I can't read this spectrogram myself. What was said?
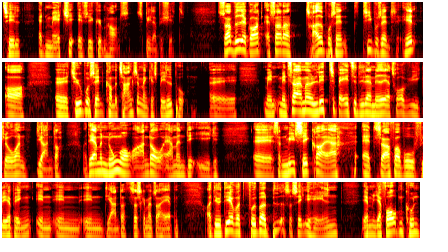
til at matche FC Københavns spillerbudget. Så ved jeg godt, at så er der 30% 10% held og øh, 20% kompetence, man kan spille på. Øh, men, men så er man jo lidt tilbage til det der med, at jeg tror, vi er klogere end de andre. Og det er man nogle år, og andre år er man det ikke. Øh, så den mest sikre er at sørge for at bruge flere penge end, end, end de andre. Så skal man så have dem. Og det er jo der, hvor fodbold bider sig selv i halen. Jamen, jeg får dem kun,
